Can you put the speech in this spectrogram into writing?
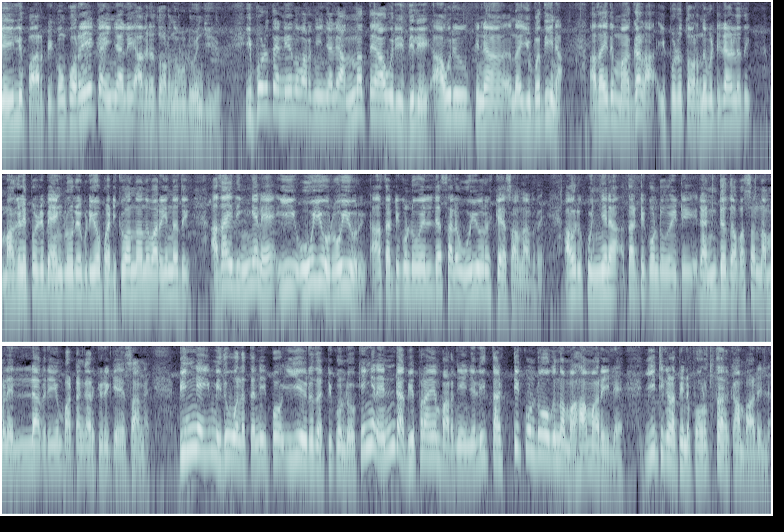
ജയിലിൽ പാർപ്പിക്കും. കുറേ കഴിഞ്ഞാൽ അവരെ തുറന്നു വിടുകയും ചെയ്യും. ഇപ്പോഴത്തെ തന്നെ എന്ന് പറഞ്ഞു കഴിഞ്ഞാൽ അന്നത്തെ ആ ഒരു ഇതിൽ ആ ഒരു പിന്നെ എന്താ യുവതീന അതായത് മകള ഇപ്പോഴും തുറന്നു വിട്ടിട്ടുള്ളത് മകളിപ്പോഴും ബാംഗ്ലൂർ എവിടെയോ പഠിക്കുമെന്നാണ് പറയുന്നത്. അതായത് ഇങ്ങനെ ഈ ഓയൂർ ഓയൂർ ആ തട്ടിക്കൊണ്ടുപോയിന്റെ സ്ഥലം ഓയൂർ കേസാണ് നടന്നത്. ആ ഒരു കുഞ്ഞിനെ തട്ടിക്കൊണ്ടുപോയിട്ട് രണ്ട് ദിവസം നമ്മളെല്ലാവരെയും വട്ടം കറക്കിയൊരു കേസാണ്. പിന്നെയും ഇതുപോലെ തന്നെ ഇപ്പോൾ ഈ ഒരു തട്ടിക്കൊണ്ടുപോക്ക്. ഇങ്ങനെ എന്റെ അഭിപ്രായം പറഞ്ഞു കഴിഞ്ഞാൽ ഈ തട്ടിക്കൊണ്ടുപോകുന്ന മഹാമാരിയിലെ ഈറ്റുകളെ പിന്നെ പുറത്തിറക്കാൻ പാടില്ല.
